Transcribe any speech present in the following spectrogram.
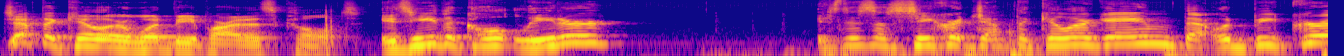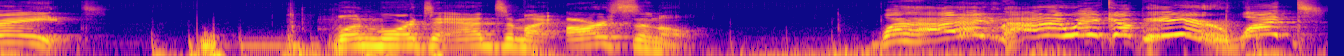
Jeff the Killer would be part of this cult. Is he the cult leader? Is this a secret Jeff the Killer game? That would be great! One more to add to my arsenal. What? How did, how did wake up here? What?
